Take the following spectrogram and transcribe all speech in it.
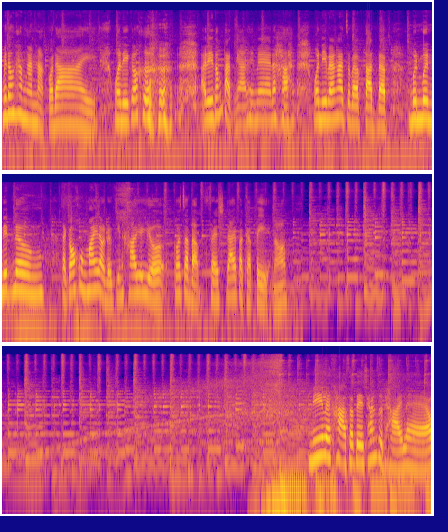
ไม่ต้องทำงานหนักก็ได้ วันนี้ก็คือ อันนี้ต้องตัดงานให้แม่นะคะ วันนี้แบงค์อาจจะแบบตัดแบบมึนๆนิดนึง แต่ก็คงไม่หรอกเดี๋ยวกินข้าวเยอะๆ ก็จะแบบ fresh ได้ปกติเนาะ นี่เลยค่ะ station สุดท้ายแล้ว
